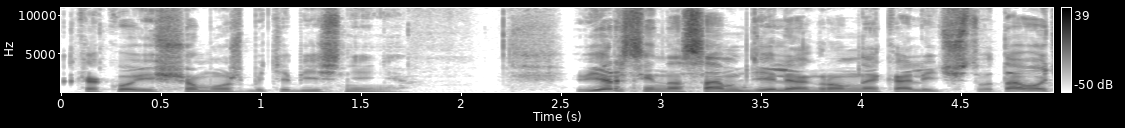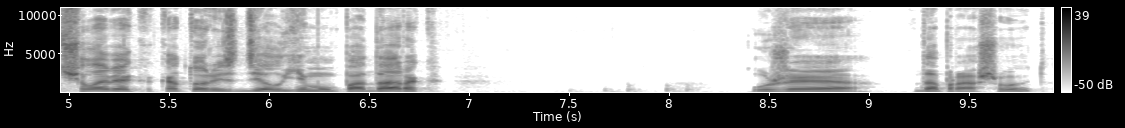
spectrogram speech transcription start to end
Какое еще может быть объяснение? Версий на самом деле огромное количество. Того человека, который сделал ему подарок, уже допрашивают.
